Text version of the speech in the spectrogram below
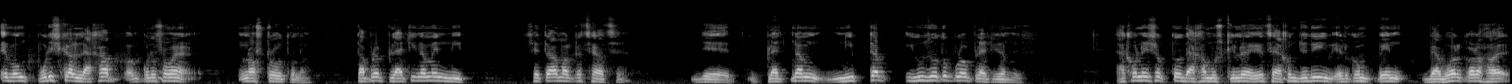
এবং পরিষ্কার লেখা কোনো সময় নষ্ট হতো না। তারপরে প্ল্যাটিনামের নিপ সেটা আমার কাছে আছে। যে প্ল্যাটিনাম নিপটা ইউজ হতো পুরো প্ল্যাটিনামের এখন এসব তো দেখা মুশকিল হয়ে গেছে। এখন যদি এরকম পেন ব্যবহার করা হয়,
